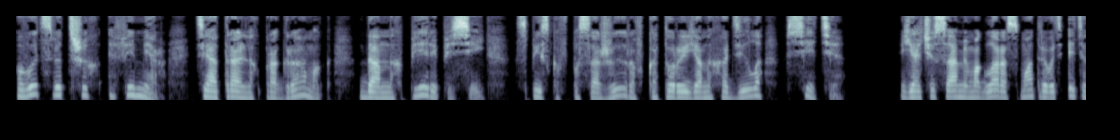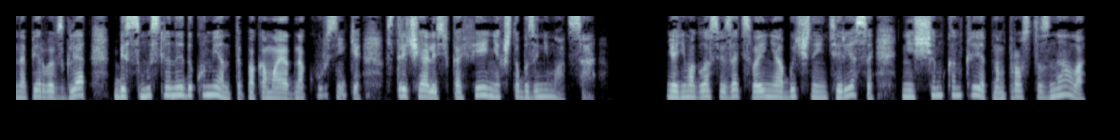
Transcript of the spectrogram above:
выцветших эфемер, театральных программок, данных переписей, списков пассажиров, которые я находила в сети. Я часами могла рассматривать эти, на первый взгляд, бессмысленные документы, пока мои однокурсники встречались в кофейнях, чтобы заниматься — я не могла связать свои необычные интересы ни с чем конкретным, просто знала,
